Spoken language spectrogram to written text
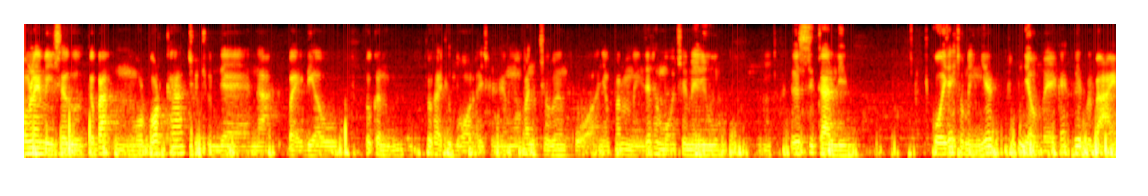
Hôm nay mình sẽ gửi các bạn một podcast cho chủ đề là 7 điều tôi cần tôi phải từ bỏ để trở thành một văn trường của nhà văn mình rất hâm mộ trên Medium Jessica ừ, Lin. Cô ấy dạy cho mình rất nhiều về cách viết về bài.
